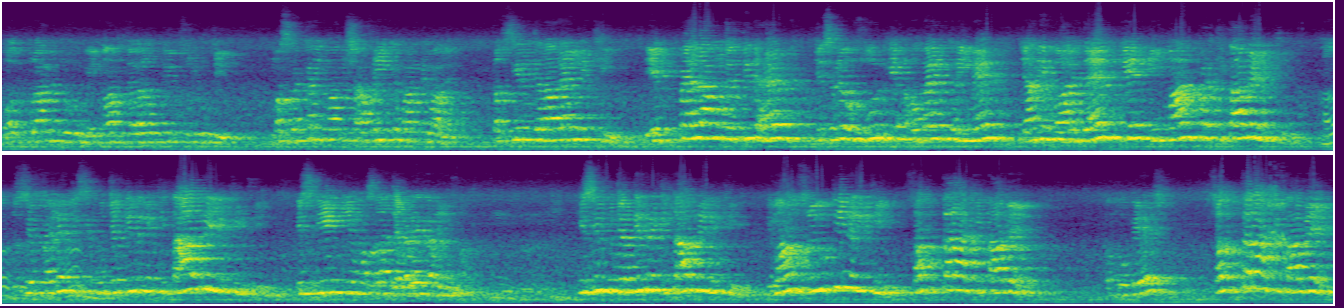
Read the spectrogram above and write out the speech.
بہت پرانے دور میں امام جلال الدین سیوطی مسلکہ امام شافعی کے ماننے والے، تفسیر جلالین لکھی۔ ایک پہلا مجدد ہے جس نے حضور کے ابوین کریمین یعنی والدین کے ایمان پر کتابیں لکھی۔ اس سے پہلے کسی مجدد نے کتاب نہیں لکھی تھی اس لیے کہ یہ مسئلہ جھگڑے کا نہیں تھا۔ کسی مجدد نے کتاب نہیں لکھی امام سیوطی نے لکھی سترہ کتابیں۔ کم و بیش سترہ کتابیں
